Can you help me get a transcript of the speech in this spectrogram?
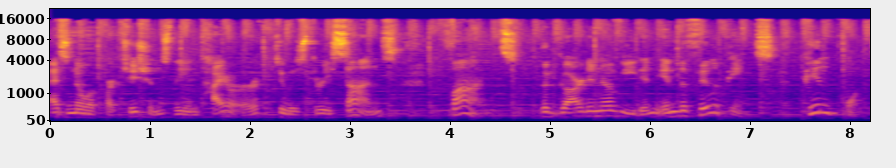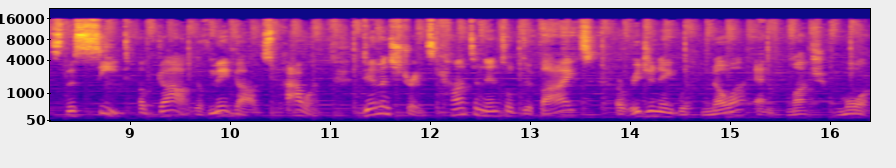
as Noah partitions the entire earth to his three sons, finds the Garden of Eden in the Philippines, pinpoints the seat of Gog of Magog's power, demonstrates continental divides originate with Noah, and much more.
